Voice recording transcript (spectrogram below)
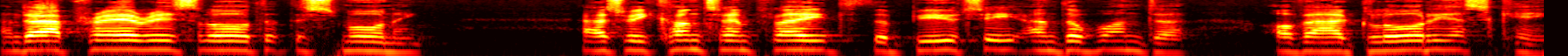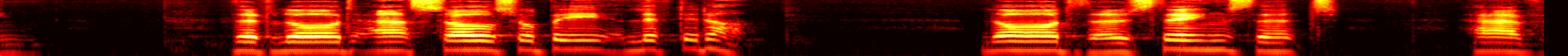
And our prayer is, Lord, that this morning, as we contemplate the beauty and the wonder of our glorious King, that, Lord, our souls will be lifted up. Lord, those things that have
